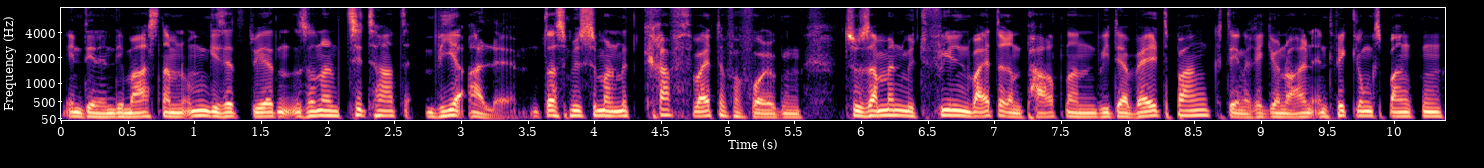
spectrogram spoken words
in denen die Maßnahmen umgesetzt werden, sondern, Zitat, wir alle. Das müsse man mit Kraft weiterverfolgen, zusammen mit vielen weiteren Partnern wie der Weltbank, den regionalen regionalen Entwicklungsbanken,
